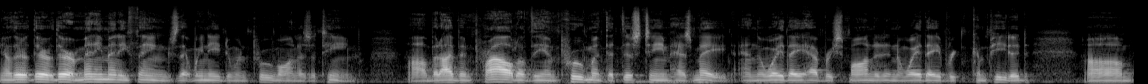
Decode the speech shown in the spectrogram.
you know, there, there, there are many, many things that we need to improve on as a team. Uh, but I've been proud of the improvement that this team has made and the way they have responded and the way they've competed um,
